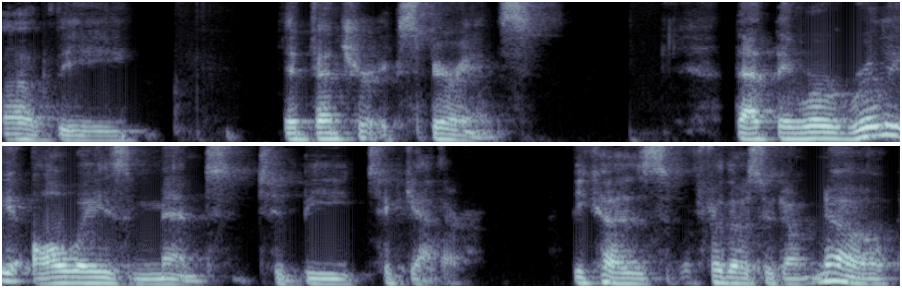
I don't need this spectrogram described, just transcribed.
of the adventure experience that they were really always meant to be together. Because for those who don't know,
